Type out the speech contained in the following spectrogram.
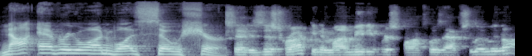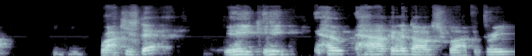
Not everyone was so sure. I said, Is this Rocky? And my immediate response was absolutely not. Rocky's dead. He, he, how, how can a dog survive for three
